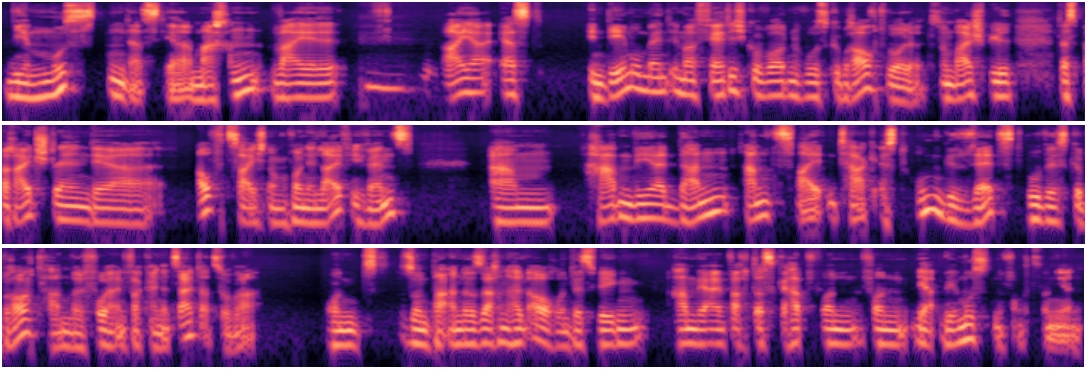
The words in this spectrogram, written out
wir mussten das ja machen, weil mhm. war ja erst in dem Moment immer fertig geworden, wo es gebraucht wurde. Zum Beispiel das Bereitstellen der Aufzeichnung von den Live-Events ähm, haben wir dann am zweiten Tag erst umgesetzt, wo wir es gebraucht haben, weil vorher einfach keine Zeit dazu war. Und so ein paar andere Sachen halt auch. Und deswegen haben wir einfach das gehabt von, von ja, wir mussten funktionieren.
